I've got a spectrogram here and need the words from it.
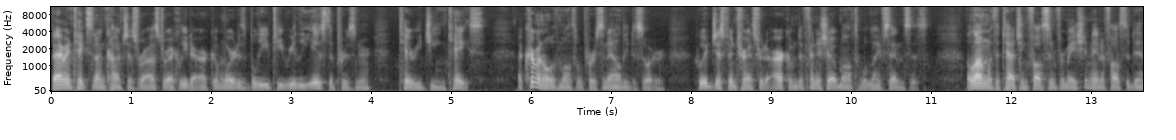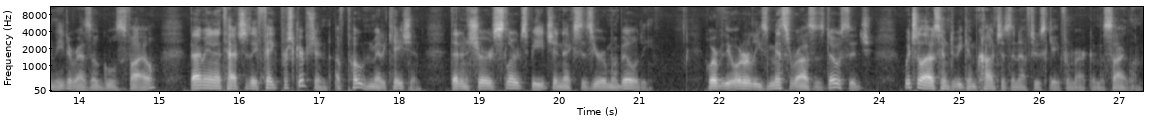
Batman takes an unconscious Ra's directly to Arkham, where it is believed he really is the prisoner, Terry Jean Case, a criminal with multiple personality disorder, who had just been transferred to Arkham to finish out multiple life sentences. Along with attaching false information and a false identity to Ra's file, Batman attaches a fake prescription of potent medication that ensures slurred speech and next to zero mobility. However, the orderlies miss Raz's dosage, which allows him to become conscious enough to escape from Arkham Asylum.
